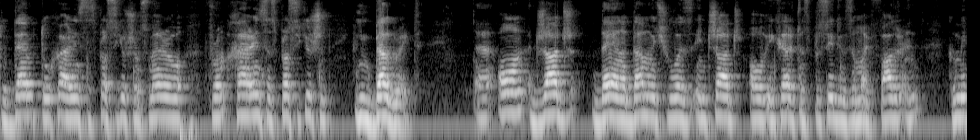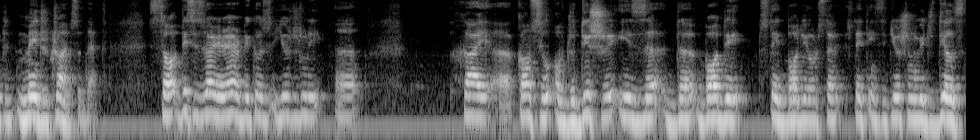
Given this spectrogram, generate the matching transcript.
to them to higher instance prosecution Smederevo from higher instance prosecution in Belgrade uh, on Judge Dejan Adamovic, who was in charge of inheritance proceedings of my father and committed major crimes of that. So this is very rare because usually uh, High uh, Council of Judiciary is uh, the body, state body or sta- state institution which deals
